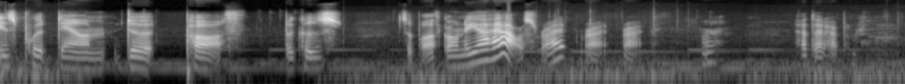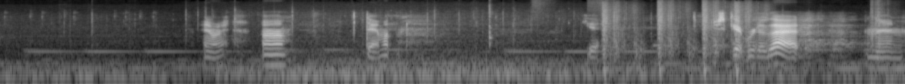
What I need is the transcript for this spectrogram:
is put down dirt path because it's a path going to your house, right? Right, right. How'd that happen? Anyway, um, damn it. Yeah. Just get rid of that, and then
